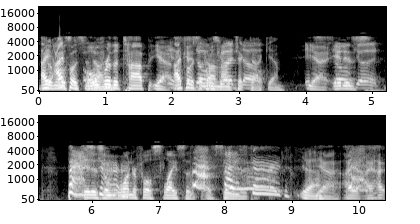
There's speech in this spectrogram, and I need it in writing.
The I, I most posted over on, the top. Yeah, I okay, posted so it on our good, TikTok. though. Yeah. It's Yeah, so it is- good. It is a wonderful slice of, of cinema. Bastard. Yeah. Yeah, I, I, I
